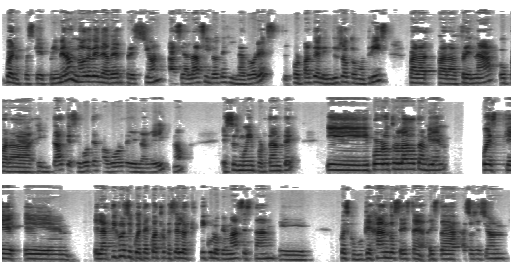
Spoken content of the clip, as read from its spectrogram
bueno, pues que primero no debe de haber presión hacia las y los legisladores por parte de la industria automotriz para, para frenar o para evitar que se vote a favor de la ley, ¿no? Eso es muy importante. Y por otro lado también, pues que el artículo 54, que es el artículo que más están, eh, pues como quejándose esta, esta Asociación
